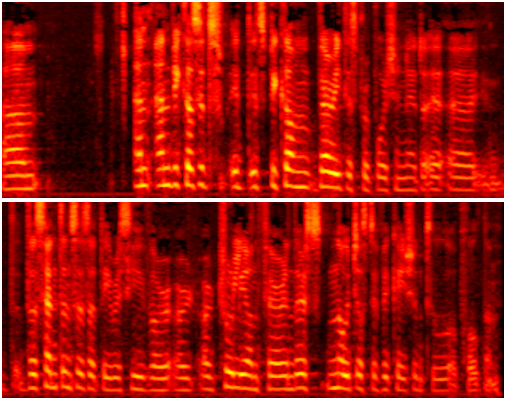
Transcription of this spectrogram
Um, and, and, because it's, it, it's become very disproportionate. Uh, uh, the sentences that they receive are, are, are, truly unfair, and there's no justification to uphold them.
